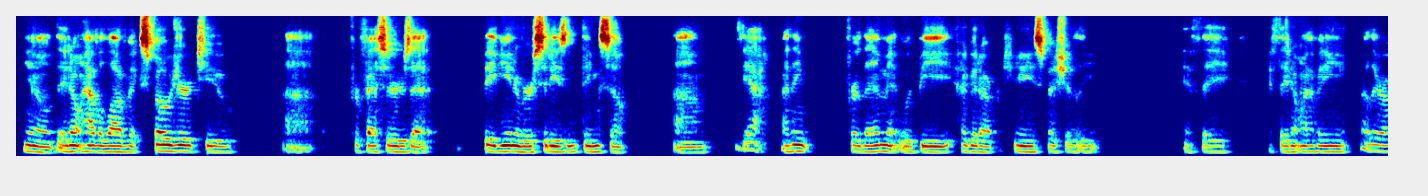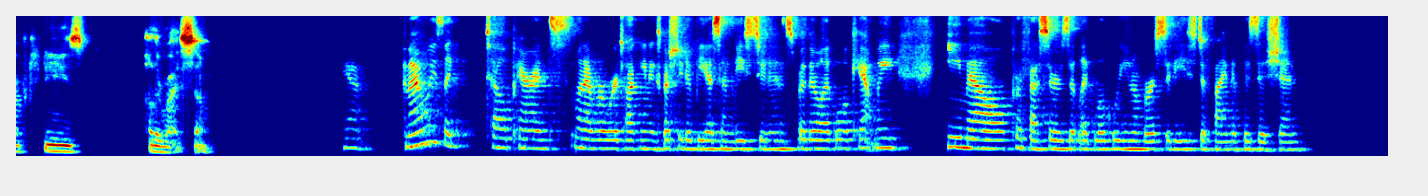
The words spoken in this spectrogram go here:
you know they don't have a lot of exposure to uh, professors at big universities and things. So um, yeah i think for them it would be a good opportunity especially if they if they don't have any other opportunities otherwise so. Yeah. And i always like tell parents whenever we're talking especially to bsmd students where they're like well can't we email professors at like local universities to find a position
